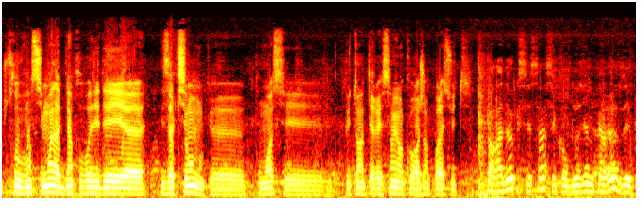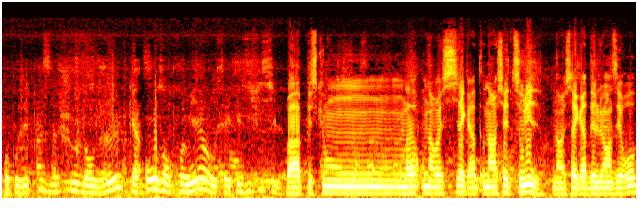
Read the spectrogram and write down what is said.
je trouve en Simon on a bien proposé des, euh, des actions donc euh, pour moi c'est plutôt intéressant et encourageant pour la suite. Le paradoxe, c'est ça, c'est qu'en deuxième période, vous avez proposé plus de choses dans le jeu qu'à 11 en première où ça a été difficile. Bah, puisqu'on on a, on a réussi à garder- on a réussi à être solide, on a réussi à garder le 1-0.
